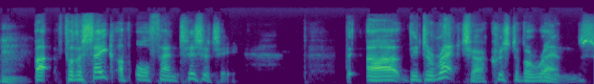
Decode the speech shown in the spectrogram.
mm. but for the sake of authenticity, the, uh, the director, Christopher Renz,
